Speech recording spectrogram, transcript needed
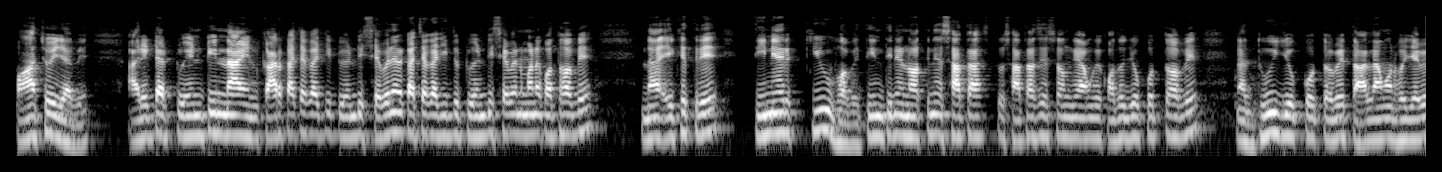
পাঁচ হয়ে যাবে। আর এটা টোয়েন্টি নাইন কার কাছাকাছি? টোয়েন্টি সেভেনের কাছাকাছি, তো টোয়েন্টি সেভেন মানে কত হবে? না, এক্ষেত্রে তিনের কিউব হবে। তিন, তিনে ন, তিনে সাতাশ, তো সাতাশের সঙ্গে আমাকে কত যোগ করতে হবে? না, দুই যোগ করতে হবে, তাহলে আমার হয়ে যাবে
